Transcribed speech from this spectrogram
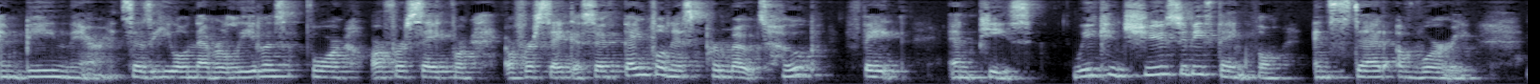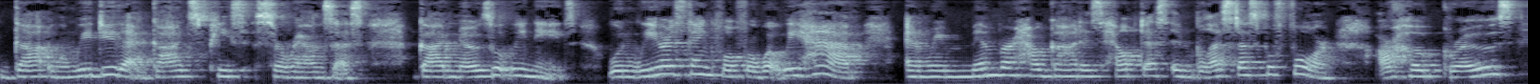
and being there. It says that he will never leave us for or forsake for or forsake us. So thankfulness promotes hope, faith, and peace. We can choose to be thankful instead of worry. God, when we do that, God's peace surrounds us. God knows what we need. When we are thankful for what we have and remember how God has helped us and blessed us before, our hope grows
